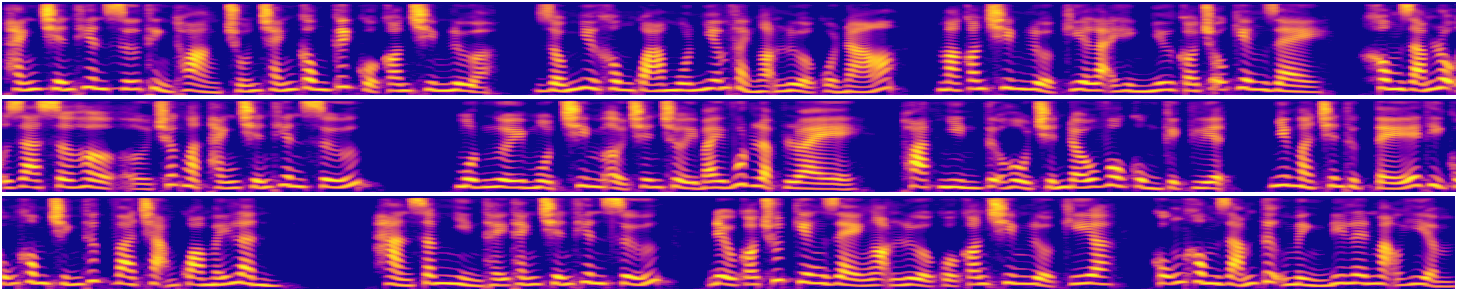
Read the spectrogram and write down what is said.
Thánh chiến thiên sứ thỉnh thoảng trốn tránh công kích của con chim lửa, giống như không quá muốn nhiễm phải ngọn lửa của nó, mà con chim lửa kia lại hình như có chỗ kiêng rè, không dám lộ ra sơ hở ở trước mặt thánh chiến thiên sứ. Một người một chim ở trên trời bay vút lập lòe, thoạt nhìn tựa hồ chiến đấu vô cùng kịch liệt, nhưng mà trên thực tế thì cũng không chính thức va chạm qua mấy lần. Hàn Sâm nhìn thấy thánh chiến thiên sứ, đều có chút kiêng rè ngọn lửa của con chim lửa kia, cũng không dám tự mình đi lên mạo hiểm.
